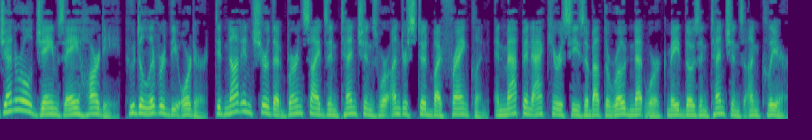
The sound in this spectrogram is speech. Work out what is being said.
General James A. Hardie, who delivered the order, did not ensure that Burnside's intentions were understood by Franklin, and map inaccuracies about the road network made those intentions unclear.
